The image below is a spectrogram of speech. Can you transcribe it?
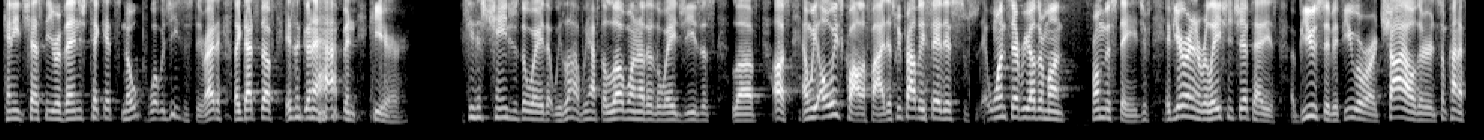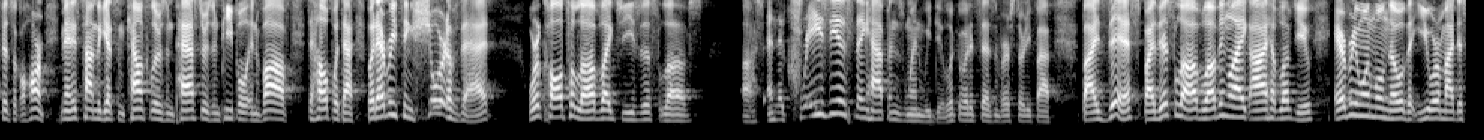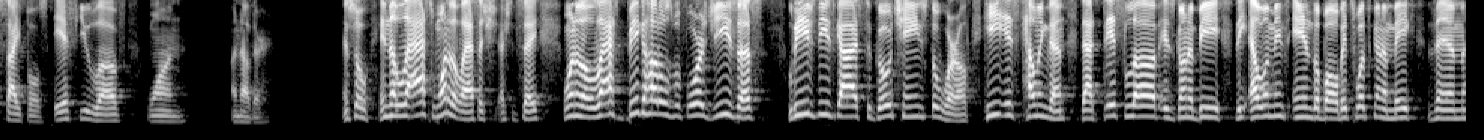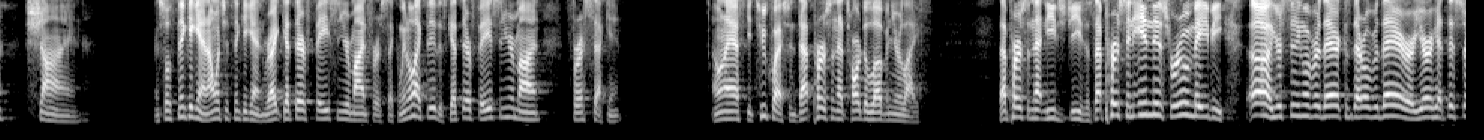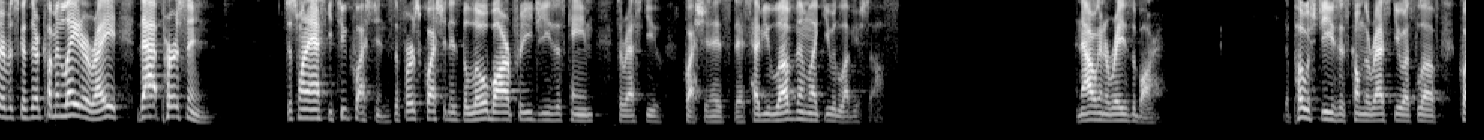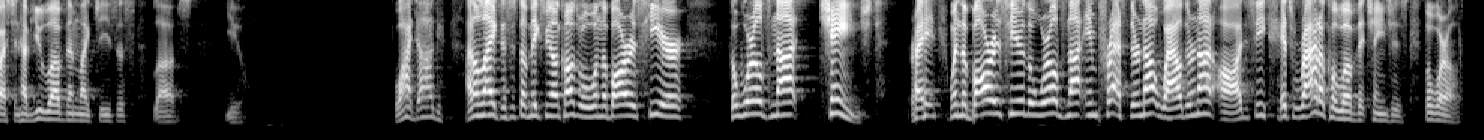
Kenny Chesney revenge tickets? Nope. What would Jesus do, right? Like that stuff isn't gonna happen here. See, this changes the way that we love. We have to love one another the way Jesus loved us. And we always qualify this. We probably say this once every other month from the stage. If, if you're in a relationship that is abusive, if you are a child or in some kind of physical harm, man, it's time to get some counselors and pastors and people involved to help with that. But everything short of that, we're called to love like Jesus loves us. And the craziest thing happens when we do. Look at what it says in verse 35. By this, by this love, loving like I have loved you, everyone will know that you are my disciples if you love one another. And so, in the last, one of the last, I, sh- I should say, one of the last big huddles before Jesus leaves these guys to go change the world, he is telling them that this love is going to be the element in the bulb. It's what's going to make them shine. And so think again. I want you to think again, right? Get their face in your mind for a second. We don't like to do this. Get their face in your mind for a second. I want to ask you two questions. That person that's hard to love in your life, that person that needs Jesus, that person in this room, maybe, oh, you're sitting over there because they're over there, or you're at this service because they're coming later, right? That person. Just want to ask you two questions. The first question is the low bar pre Jesus came to rescue question. It's this Have you loved them like you would love yourself? And now we're going to raise the bar. The post Jesus come to rescue us love question Have you loved them like Jesus loves you? Why, Doug? I don't like this. This stuff makes me uncomfortable. When the bar is here, the world's not changed right? When the bar is here, the world's not impressed. They're not wowed. They're not awed. See, it's radical love that changes the world.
